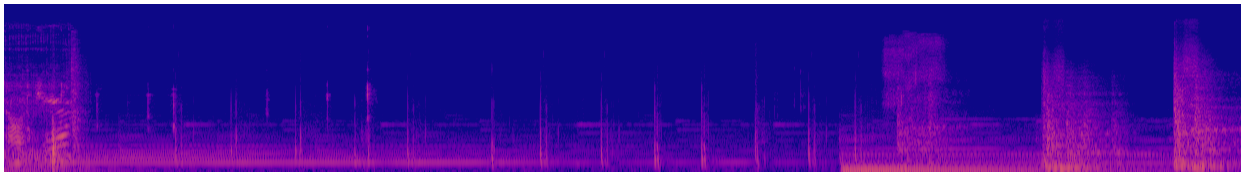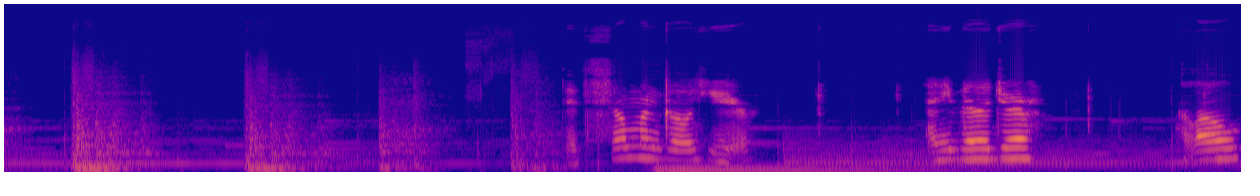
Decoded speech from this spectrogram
Don't here? Someone go here? Any villager? Hello?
